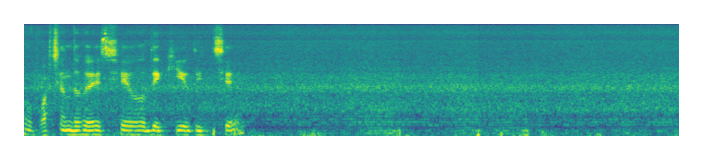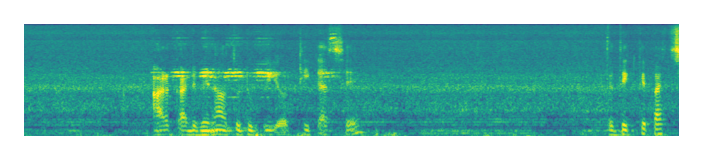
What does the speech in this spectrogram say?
ও পছন্দ হয়েছে, ও দেখিয়ে দিচ্ছে। আর কাটবে না, অতটুকুই ওর ঠিক আছে। তো দেখতে পাচ্ছ,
